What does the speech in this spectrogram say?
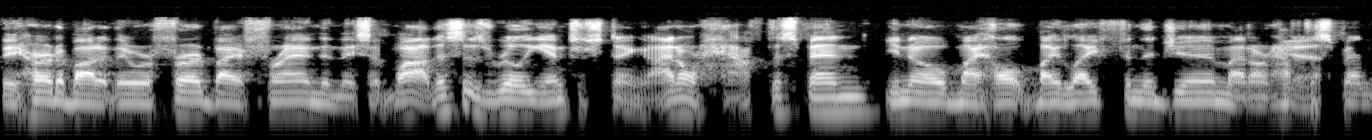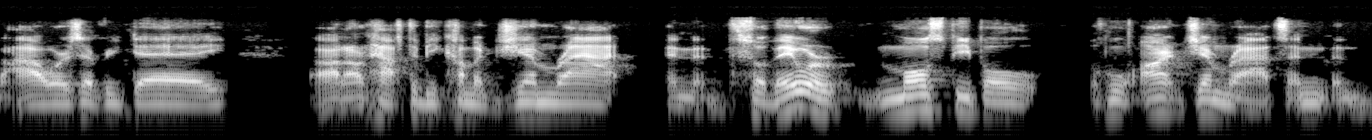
they heard about it. They were referred by a friend and they said, "Wow, this is really interesting. I don't have to spend, you know, my whole my life in the gym. I don't have yeah. to spend hours every day. I don't have to become a gym rat." And so they were most people who aren't gym rats and, and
